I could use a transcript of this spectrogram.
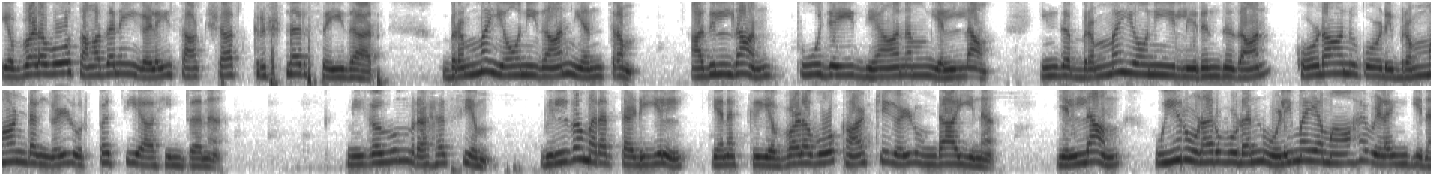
எவ்வளவோ சாதனைகளை சாக்ஷாத் கிருஷ்ணர் செய்தார். பிரம்ம யோனிதான் யந்திரம். அதில்தான் பூஜை தியானம் எல்லாம். இந்த பிரம்ம யோனியிலிருந்துதான் கோடானு கோடி பிரம்மாண்டங்கள் உற்பத்தியாகின்றன. மிகவும் ரகசியம். வில்வ மரத்தடியில் எனக்கு எவ்வளவோ காட்சிகள் உண்டாயின. எல்லாம் உயிருணர்வுடன் ஒளிமயமாக விளங்கின.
